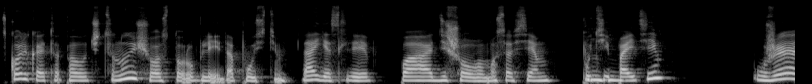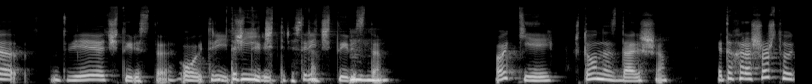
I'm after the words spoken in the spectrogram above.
Сколько это получится? Ну, еще 100 рублей, допустим. Да, если по дешевому совсем пути Мгм. пойти, уже 2 400. Ой, 3 Три 400. 400. 3 400. Мгм. Окей, что у нас дальше? Это хорошо, что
